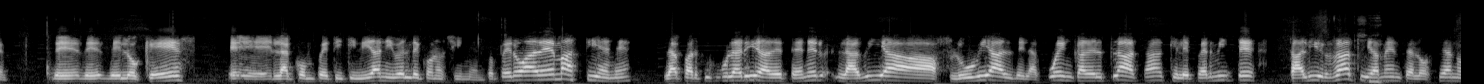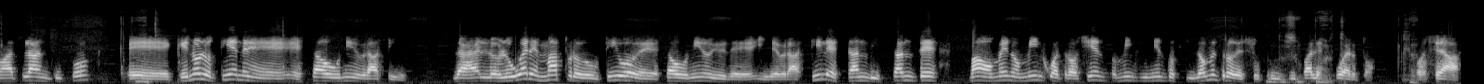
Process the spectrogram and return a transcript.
eh, de, de- de lo que es eh, la competitividad a nivel de conocimiento. Pero además tiene la particularidad de tener la vía fluvial de la cuenca del Plata que le permite salir rápidamente al Océano Atlántico, eh, que no lo tiene Estados Unidos y Brasil. La- los lugares más productivos de Estados Unidos y de, y de Brasil están distantes más o menos 1.400, 1.500 kilómetros de sus principales puerto. puertos. Claro. O sea,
